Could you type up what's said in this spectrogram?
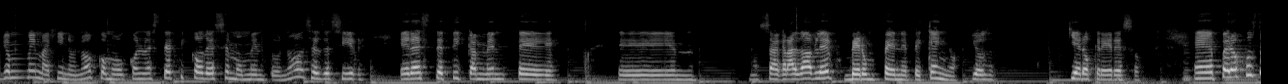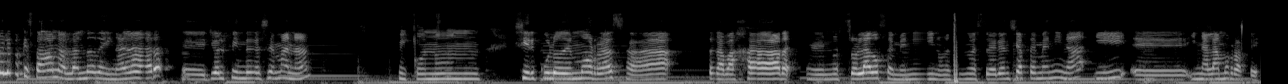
yo me imagino, ¿no? Como con lo estético de ese momento, ¿no? Es decir, era estéticamente eh, agradable ver un pene pequeño. Yo quiero creer eso. Eh, pero justo lo que estaban hablando de inhalar, eh, yo el fin de semana fui con un círculo de morras a trabajar nuestro lado femenino, nuestra herencia femenina y inhalamos rapé.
